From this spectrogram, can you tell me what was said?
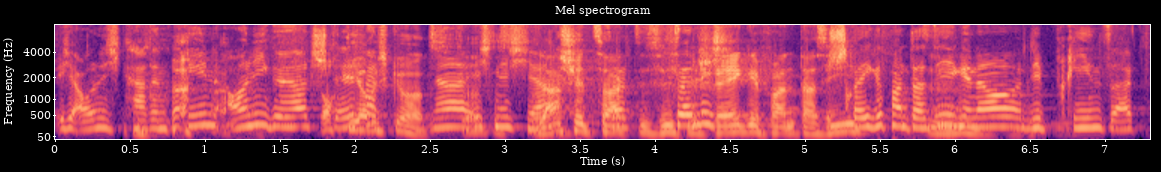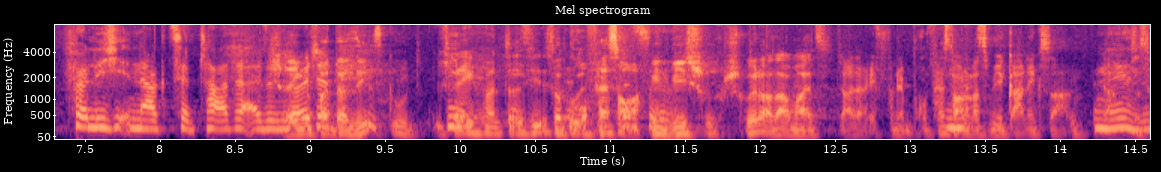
ich auch nicht, Karin Prien, auch nie gehört. Doch, die Stellver- hab ich gehört. Ja, Das ich nicht, ja. Laschet sagt, es ist eine schräge Fantasie. Schräge Fantasie, genau. Die Prien sagt, völlig inakzeptabel. Also die Schräge Leute, Fantasie ist gut. Schräge Fantasie ist So gut. Professor, wie, wie Sch- Schröder damals. Ja, von dem Professor lass mir gar nichts sagen. Ja, Nee, das-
